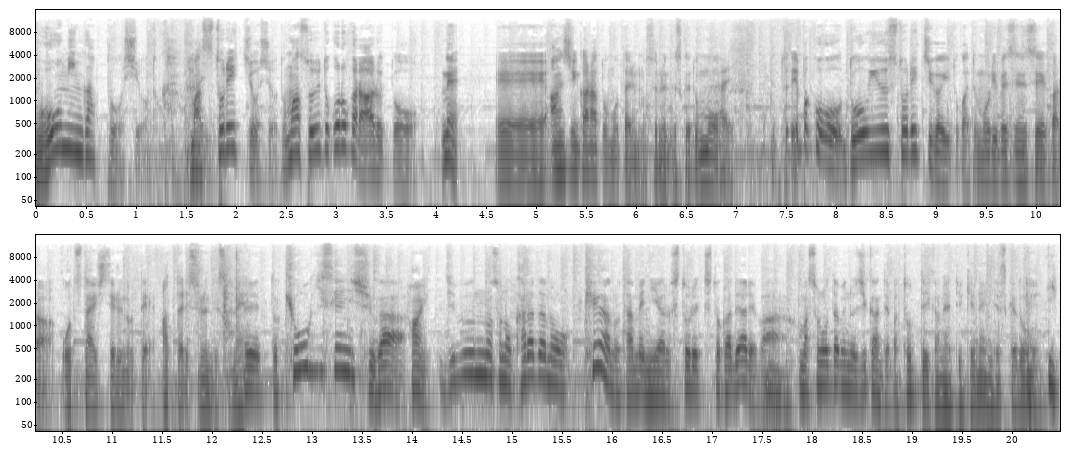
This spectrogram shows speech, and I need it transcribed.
ー、ウォーミングアップをしようとか、まあ、ストレッチをしようと、まあ、そういうところからあるとねえー、安心かなと思ったりもするんですけども、はい、やっぱこうどういうストレッチがいいとかって森部先生からお伝えしてるのってあったりするんですかね、えーと、競技選手が自分のその体のケアのためにやるストレッチとかであれば、まあ、そのための時間ってやっぱ取っていかないといけないんですけど、え一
